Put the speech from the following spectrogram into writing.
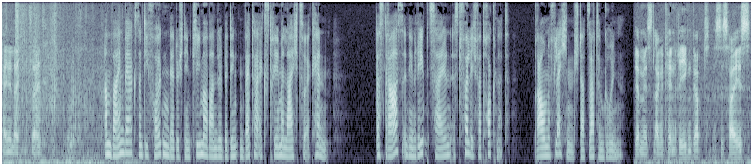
keine leichte Zeit. Am Weinberg sind die Folgen der durch den Klimawandel bedingten Wetterextreme leicht zu erkennen. Das Gras in den Rebzeilen ist völlig vertrocknet. Braune Flächen statt sattem Grün. Wir haben jetzt lange keinen Regen gehabt, es ist heiß.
